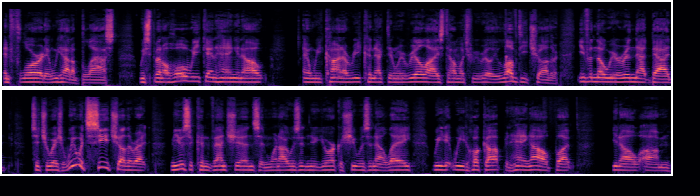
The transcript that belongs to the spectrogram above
in Florida and we had a blast. We spent a whole weekend hanging out and we kind of reconnected and we realized how much we really loved each other, even though we were in that bad situation. We would see each other at music conventions, and when I was in New York or she was in L.A., we'd we'd hook up and hang out. But you know, um,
